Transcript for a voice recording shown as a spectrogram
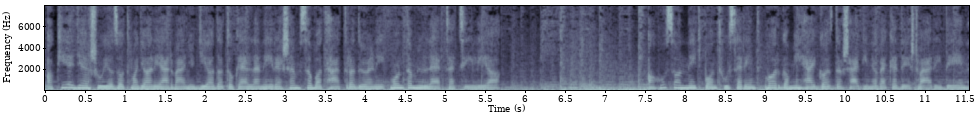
A kiegyensúlyozott magyar járványügyi adatok ellenére sem szabad hátradőlni, mondta Müller Cecília. A 24.20 szerint Varga Mihály gazdasági növekedést vár idén.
